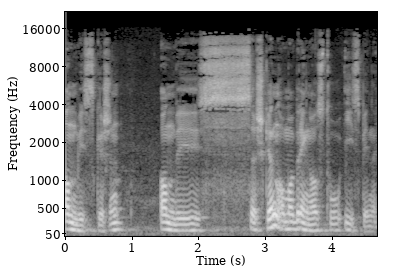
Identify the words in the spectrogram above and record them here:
anvisersken om å bringe oss to ispinner.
